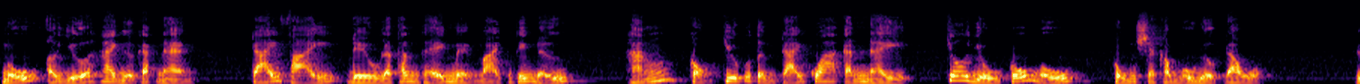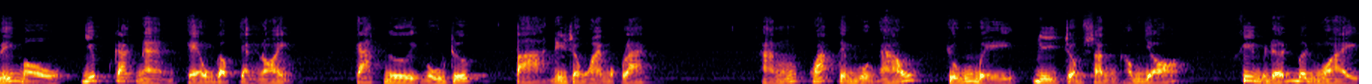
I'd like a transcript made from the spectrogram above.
Ngủ ở giữa hai người các nàng, trái phải đều là thân thể mềm mại của thiếu nữ. Hắn còn chưa có từng trải qua cảnh này, cho dù cố ngủ cũng sẽ không ngủ được đâu. Lý mộ giúp các nàng kéo góc chăn nói, các ngươi ngủ trước, ta đi ra ngoài một lát. Hắn khoác thêm quần áo, chuẩn bị đi trong sân hóng gió. Khi mà đến bên ngoài,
